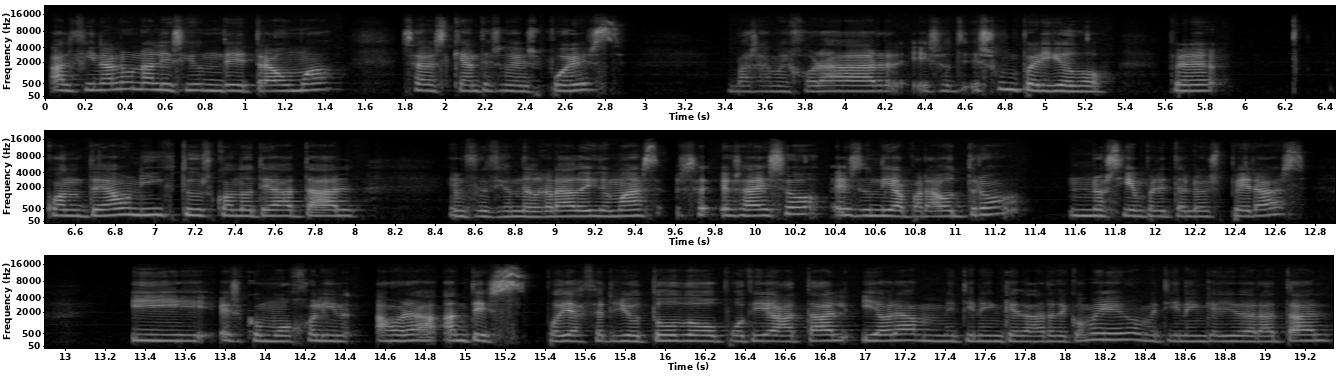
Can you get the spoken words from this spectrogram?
al final una lesión de trauma, sabes que antes o después vas a mejorar, eso es un periodo, pero cuando te da un ictus, cuando te da tal, en función del grado y demás, o sea, eso es de un día para otro, no siempre te lo esperas y es como, jolín, ahora antes podía hacer yo todo, podía tal, y ahora me tienen que dar de comer o me tienen que ayudar a tal.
